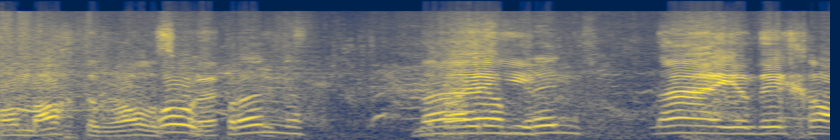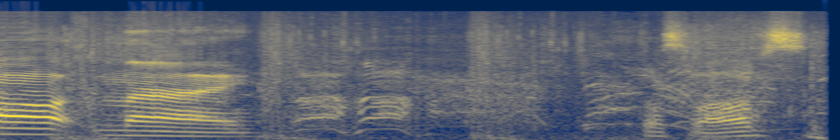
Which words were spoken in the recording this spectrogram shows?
Komm, Achtung, alles Oh, gut. ich brenne. Nein, Nein, am Grind. Nein, und ich kann... Nein. Das war's.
